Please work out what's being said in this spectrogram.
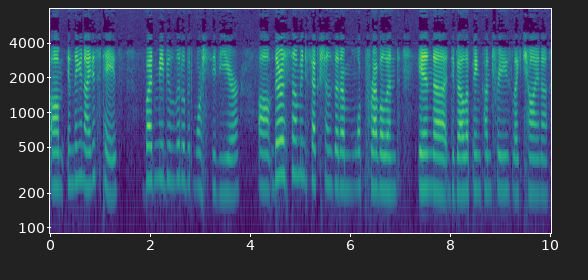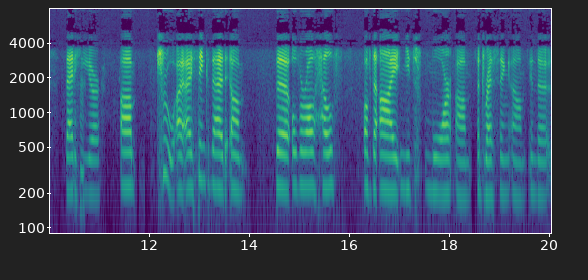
um, in the United States, but maybe a little bit more severe. Um, there are some infections that are more prevalent in uh, developing countries like China than mm-hmm. here. Um, true, I, I think that um, the overall health of the eye needs more um, addressing um, in the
